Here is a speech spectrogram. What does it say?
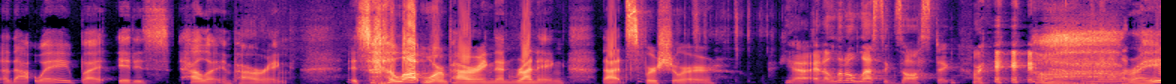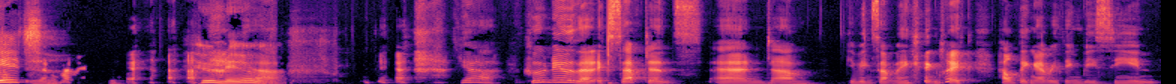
uh, that way, but it is hella empowering. It's a lot more empowering than running, that's for sure. Yeah, and a little less exhausting, right? Oh, a little less right? Exhausting Who knew? Yeah. yeah. yeah. Who knew that acceptance and um, giving something like helping everything be seen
